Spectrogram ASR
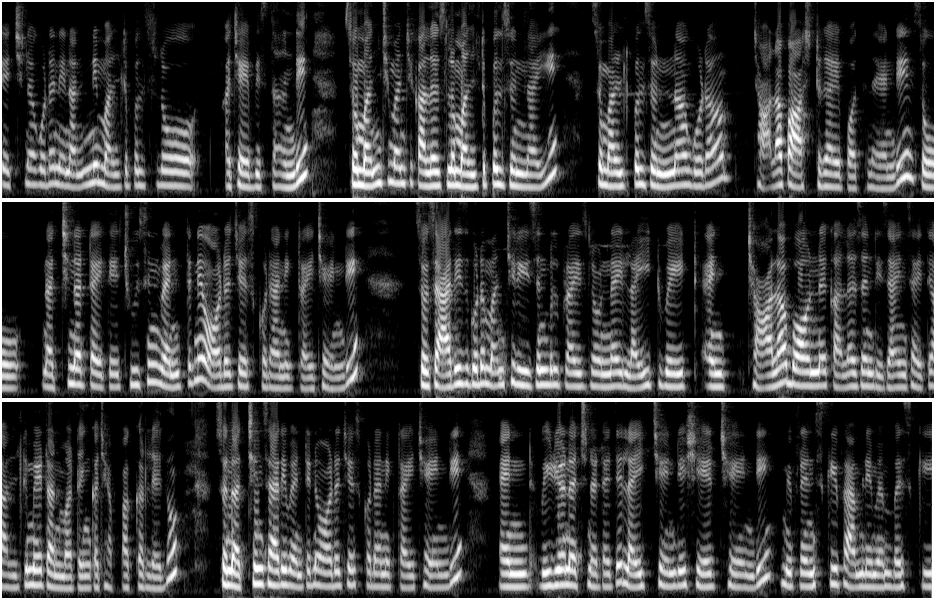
తెచ్చినా కూడా నేను అన్ని మల్టిపుల్స్లో చేపిస్తాను అండి. సో మంచి మంచి కలర్స్లో మల్టిపుల్స్ ఉన్నాయి. సో మల్టిపుల్స్ ఉన్నా కూడా చాలా ఫాస్ట్గా అయిపోతున్నాయండి. సో నచ్చినట్టయితే చూసిన వెంటనే ఆర్డర్ చేసుకోవడానికి ట్రై చేయండి. సో శారీస్ కూడా మంచి రీజనబుల్ ప్రైస్లో ఉన్నాయి లైట్ వెయిట్ అండ్ చాలా బాగున్నాయి కలర్స్ అండ్ డిజైన్స్ అయితే అల్టిమేట్ అనమాట ఇంకా చెప్పక్కర్లేదు. సో నచ్చిన శారీ వెంటనే ఆర్డర్ చేసుకోవడానికి ట్రై చేయండి. అండ్ వీడియో నచ్చినట్టయితే లైక్ చేయండి షేర్ చేయండి. మీ ఫ్రెండ్స్కి ఫ్యామిలీ మెంబర్స్కి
